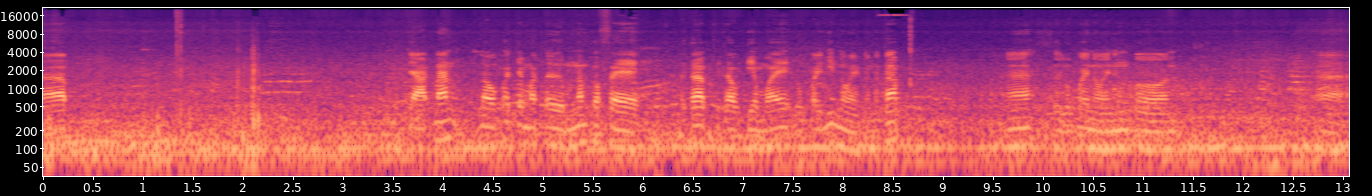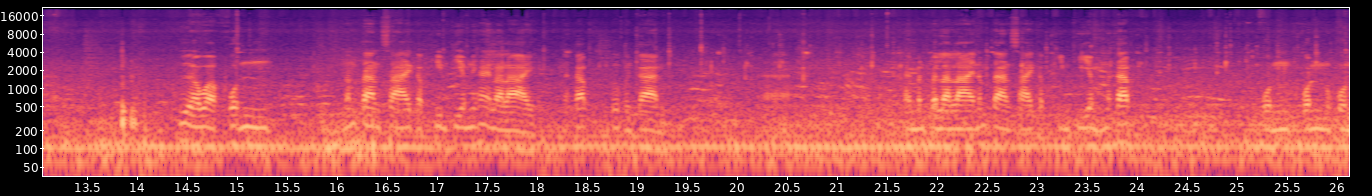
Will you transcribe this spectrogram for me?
ครับ จากนั้นเราก็จะมาเติมน้ำกาแฟนะครับที่เราเตรียมไว้ลงไปนิดหน่อยกันนะครับอ่าใส่ลงไปหน่อยหนึ่งก่อนอ่าเพื่อว่าคน น้ำตาลทรายกับครีมเทียมนี่ให้ละลายนะครับเพื่อเป็นการให้มันไปละลายน้ำตาลทรายกับครีมเทียมนะครับคนคนคน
